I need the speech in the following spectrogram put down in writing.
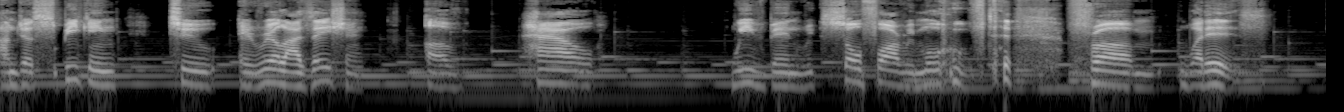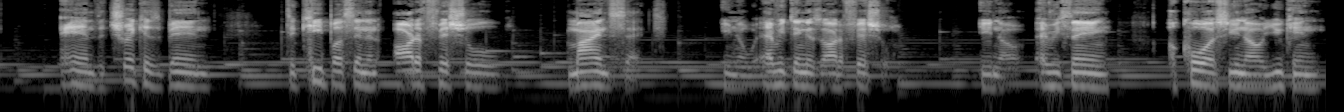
I'm just speaking to a realization of how we've been so far removed from what is. And the trick has been to keep us in an artificial mindset, you know, everything is artificial. You know, everything, of course, you know, you can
